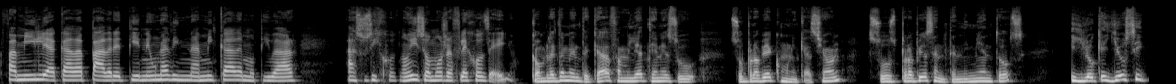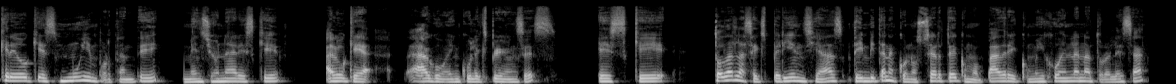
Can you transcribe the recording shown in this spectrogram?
familia, cada padre tiene una dinámica de motivar a sus hijos, ¿no? Y somos reflejos de ello. Completamente. Cada familia tiene su, su propia comunicación, sus propios entendimientos. Y lo que yo sí creo que es muy importante mencionar es que algo que hago en Cool Experiences es que todas las experiencias te invitan a conocerte como padre y como hijo en la naturaleza,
